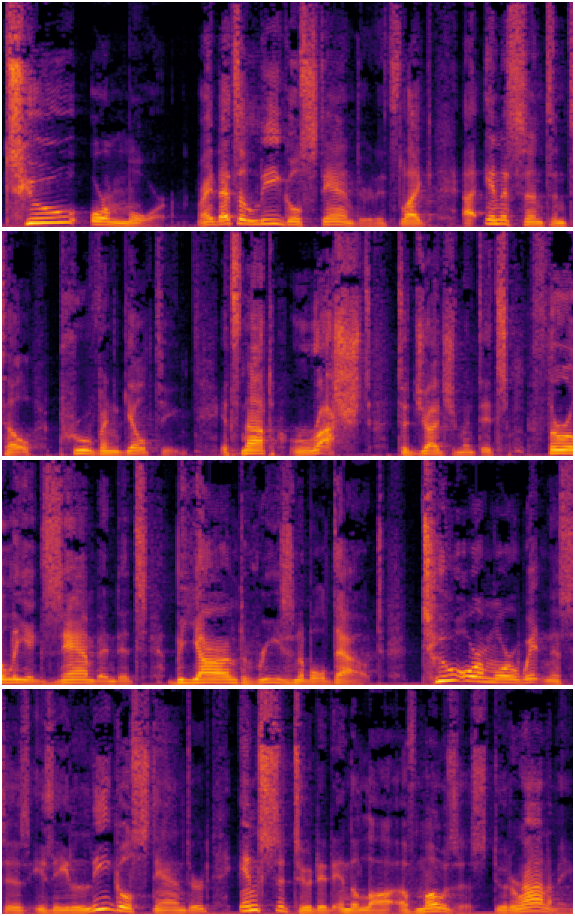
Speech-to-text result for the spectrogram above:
Two or more right? That's a legal standard. It's like uh, innocent until proven guilty. It's not rushed to judgment. It's thoroughly examined. It's beyond reasonable doubt. Two or more witnesses is a legal standard instituted in the law of Moses, Deuteronomy.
